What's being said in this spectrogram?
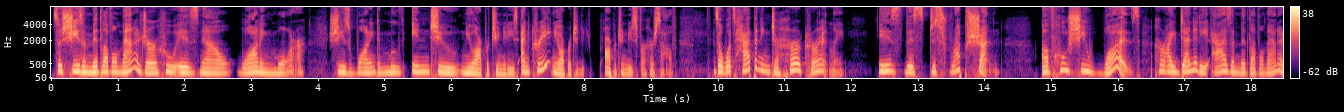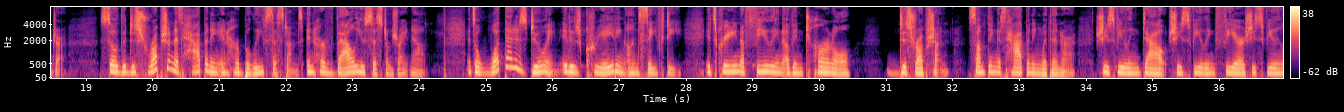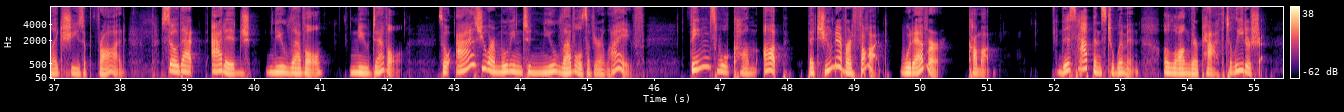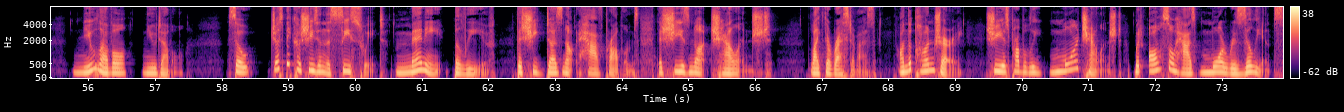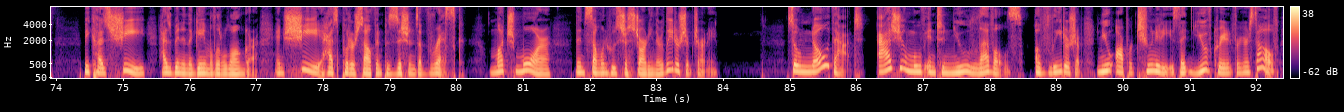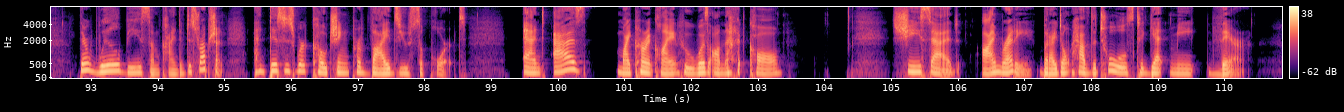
So she's a mid level manager who is now wanting more. She's wanting to move into new opportunities and create new opportunity, opportunities for herself. And so, what's happening to her currently is this disruption of who she was, her identity as a mid level manager. So, the disruption is happening in her belief systems, in her value systems right now. And so what that is doing, it is creating unsafety. It's creating a feeling of internal disruption. Something is happening within her. She's feeling doubt. She's feeling fear. She's feeling like she's a fraud. So that adage, new level, new devil. So as you are moving to new levels of your life, things will come up that you never thought would ever come up. This happens to women along their path to leadership. New level, new devil. So just because she's in the C suite, many believe that she does not have problems, that she is not challenged like the rest of us. On the contrary, she is probably more challenged, but also has more resilience because she has been in the game a little longer and she has put herself in positions of risk much more than someone who's just starting their leadership journey. So know that as you move into new levels of leadership, new opportunities that you've created for yourself, there will be some kind of disruption. And this is where coaching provides you support. And as my current client who was on that call, she said, I'm ready, but I don't have the tools to get me there.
